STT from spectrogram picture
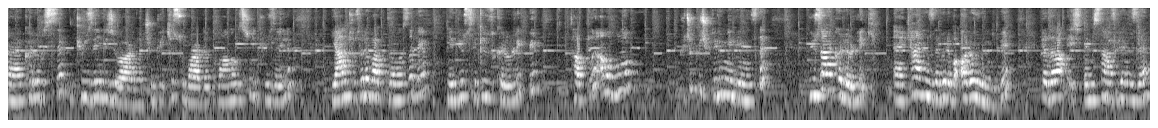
e, kalorisi 250 civarında çünkü 2 su bardağı kullandığımız için 250. Yani totale baktığımızda bir 700-800 kalorilik bir tatlı ama bunu küçük küçük dilim yediğinizde 100'er kalorilik e, kendinize böyle bir ara öğün gibi ya da işte misafirlerinize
